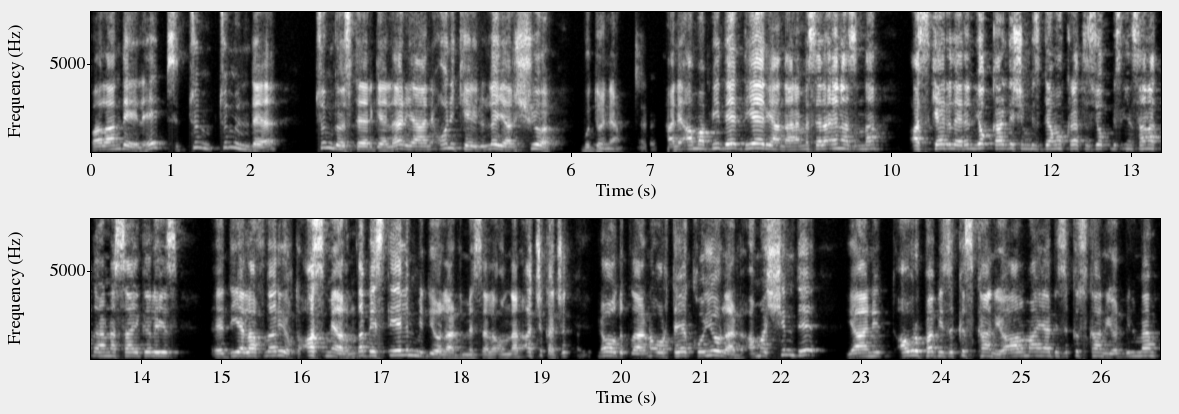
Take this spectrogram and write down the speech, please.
falan değil. Hepsi tüm tümünde tüm göstergeler yani 12 Eylül'le yarışıyor bu dönem. Evet. Hani ama bir de diğer yandan hani mesela en azından askerlerin yok kardeşim biz demokratız yok biz insan haklarına saygılıyız e, diye lafları yoktu. Asmayalım da besleyelim mi diyorlardı mesela onlar açık açık ne olduklarını ortaya koyuyorlardı. Ama şimdi yani Avrupa bizi kıskanıyor, Almanya bizi kıskanıyor, bilmem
